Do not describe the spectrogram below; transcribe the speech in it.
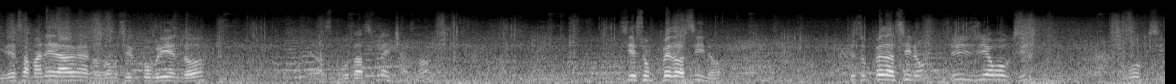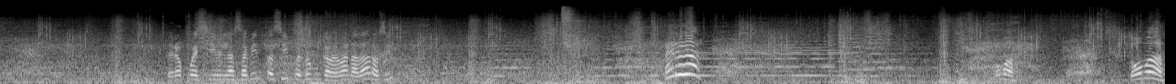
Y de esa manera nos vamos a ir cubriendo las putas flechas, ¿no? Si es un pedo así, ¿no? Si es un pedo así, ¿no? Sí, sí, sí, que sí. Pero pues si me las así, pues nunca me van a dar, ¿o sí? ¡Verga! Toma. Toma.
